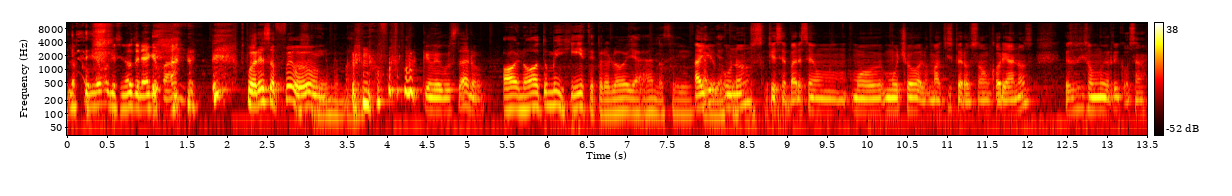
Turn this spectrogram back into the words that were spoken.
Los comía porque si no tenía que pagar. Por eso fue, weón. No fue porque me gustaron. Oh, no, tú me dijiste, pero luego ya, no sé. Hay unos que se parecen mu- mucho a los maquis, pero son coreanos. Esos sí son muy ricos, ¿ah?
